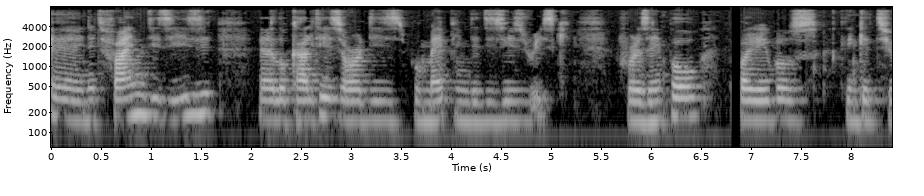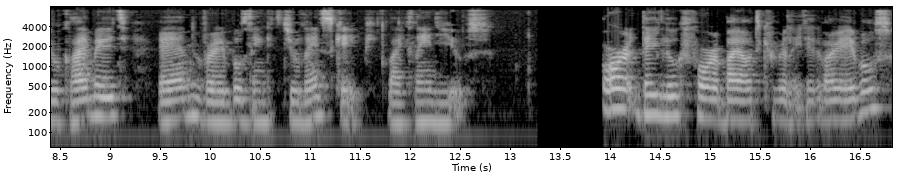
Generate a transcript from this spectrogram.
uh, disease uh, localities or, these, mapping the disease risk. For example, variables linked to climate and variables linked to landscape, like land use. Or they look for biotic-related variables,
